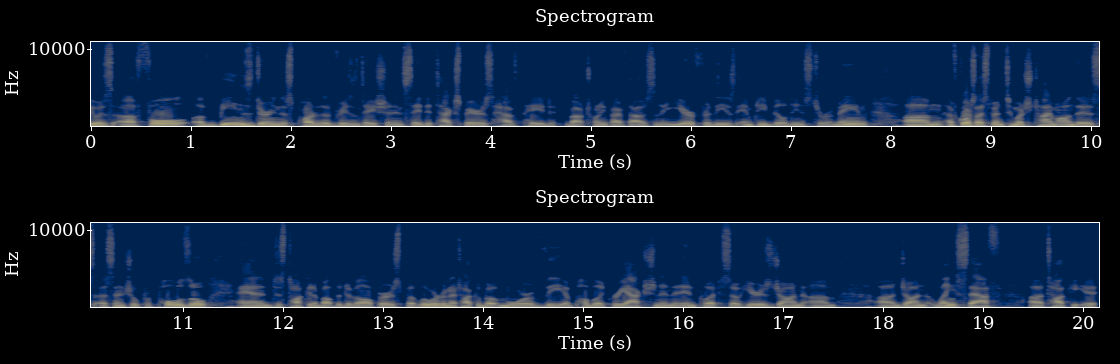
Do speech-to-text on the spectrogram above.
He was uh, full of beans during this part of the presentation and stated taxpayers have paid about 25000 a year for these empty buildings to remain. Um, of course, I spent too much time on this essential proposal and just talking about the developers, but we're going to talk about more of the uh, public reaction and the input. So here's John, um, uh, John Langstaff uh, talking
